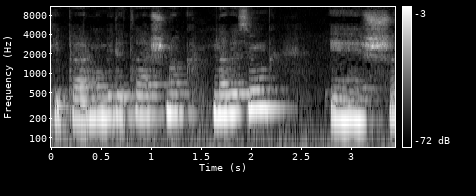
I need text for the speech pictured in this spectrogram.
hipermobilitásnak nevezünk, és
